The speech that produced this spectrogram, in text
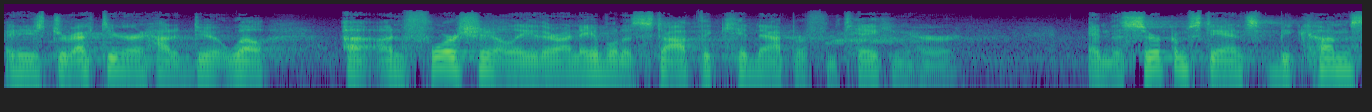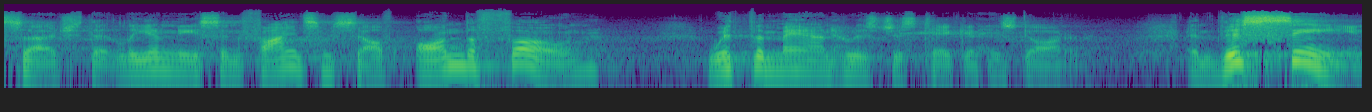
And he's directing her on how to do it. Well, uh, unfortunately, they're unable to stop the kidnapper from taking her. And the circumstance becomes such that Liam Neeson finds himself on the phone with the man who has just taken his daughter. And this scene,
